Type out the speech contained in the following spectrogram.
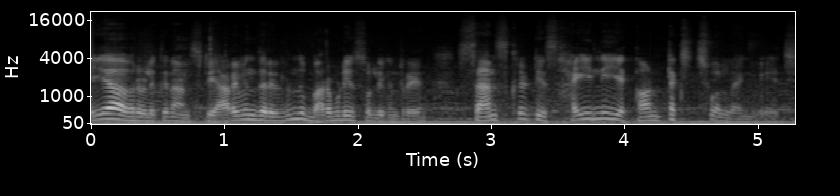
ஐயா அவர்களுக்கு நான் ஸ்ரீ அரவிந்தரிலிருந்து மறுபடியும் சொல்லுகின்றேன் Sanskrit is highly a contextual language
